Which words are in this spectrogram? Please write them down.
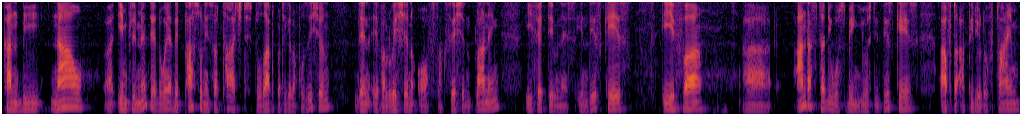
can be now uh, implemented where the person is attached to that particular position, then evaluation of succession planning effectiveness. In this case, if uh, understudy was being used in this case, after a period of time,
